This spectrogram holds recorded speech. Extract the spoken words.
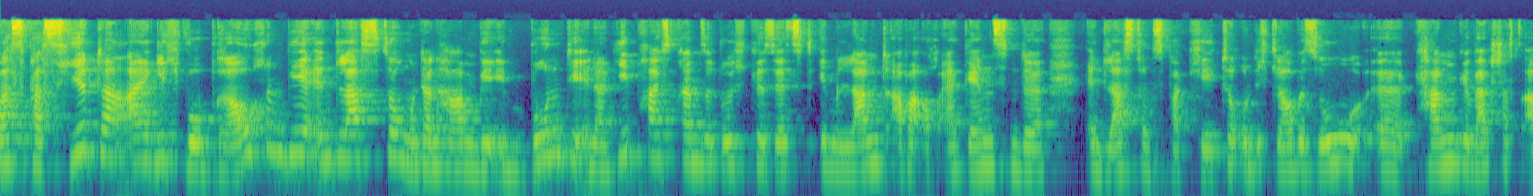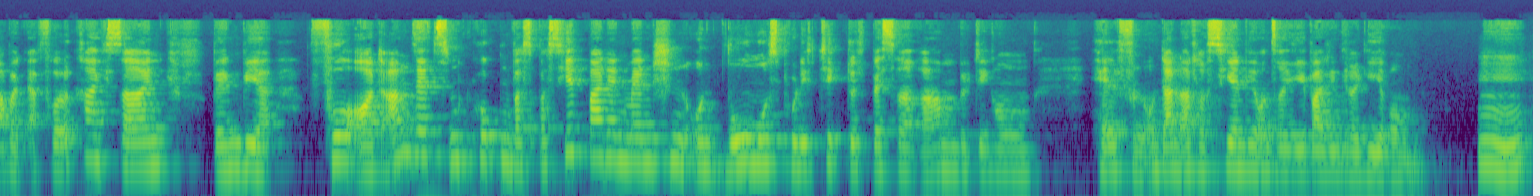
was passiert da eigentlich, wo brauchen wir Entlastung? Und dann haben wir im Bund die Energiepreisbremse durchgesetzt, im Land aber auch ergänzende Entlastungspakete. Und ich glaube, so äh, kann Gewerkschaftsarbeit erfolgreich sein, wenn wir vor Ort ansetzen, gucken, was passiert bei den Menschen und wo muss Politik durch bessere Rahmenbedingungen helfen. Und dann adressieren wir unsere jeweiligen Regierungen. Mhm.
